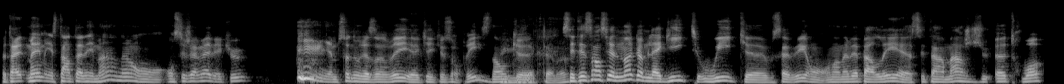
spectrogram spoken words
Peut-être même instantanément, on ne sait jamais avec eux. Ils aiment ça nous réserver euh, quelques surprises. Donc, euh, c'est essentiellement comme la Geek Week. vous savez, on, on, en avait parlé, c'était en marge du E3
